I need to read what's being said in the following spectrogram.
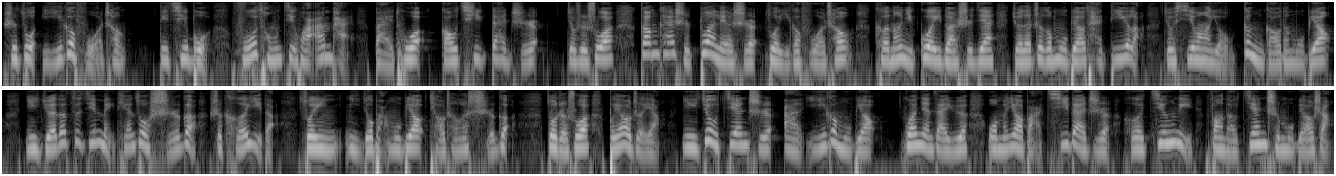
是做一个俯卧撑。第七步，服从计划安排，摆脱高期待值。就是说，刚开始锻炼时做一个俯卧撑，可能你过一段时间觉得这个目标太低了，就希望有更高的目标。你觉得自己每天做十个是可以的，所以你就把目标调成了十个。作者说不要这样，你就坚持按一个目标。关键在于我们要把期待值和精力放到坚持目标上，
